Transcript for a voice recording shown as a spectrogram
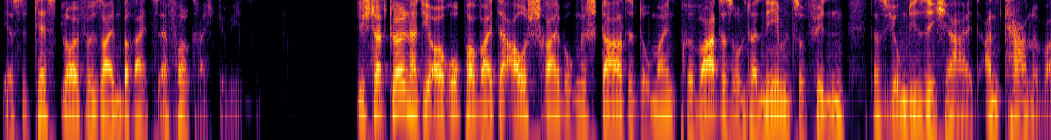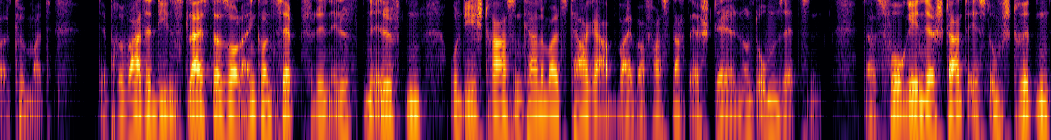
Erste Testläufe seien bereits erfolgreich gewesen. Die Stadt Köln hat die europaweite Ausschreibung gestartet, um ein privates Unternehmen zu finden, das sich um die Sicherheit an Karneval kümmert. Der private Dienstleister soll ein Konzept für den 11.11. .11. und die Straßenkarnevalstage ab Weiberfastnacht erstellen und umsetzen. Das Vorgehen der Stadt ist umstritten.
